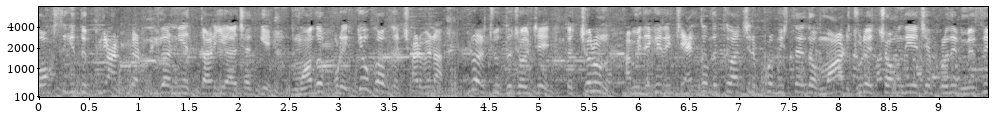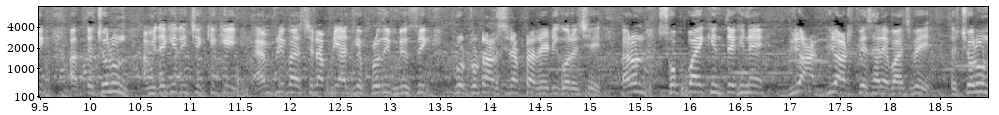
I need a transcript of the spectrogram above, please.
বক্সে কিন্তু বিরাট বিরাট ফিগার নিয়ে দাঁড়িয়ে আছে আজকে মাধবপুরে। কেউ কাউকে ছাড়বে না, বিরাট যুদ্ধ চলছে। তো চলুন, আমি দেখে দিচ্ছি, একদম দেখতে পাচ্ছেন পুরো বিস্তারিত মাঠ জুড়ে চং দিয়েছে প্রদীপ মিউজিক আর তো চলুন, আমি দেখিয়ে দিচ্ছি কী কী অ্যাম্পলিফায়ার সেট নিয়ে আজকে প্রদীপ মিউজিক পুরো টোটাল সেটআপটা রেডি করেছে। কারণ সব্বাই কিন্তু এখানে বিরাট বিরাট প্রেসারে বাজবে। তো চলুন,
